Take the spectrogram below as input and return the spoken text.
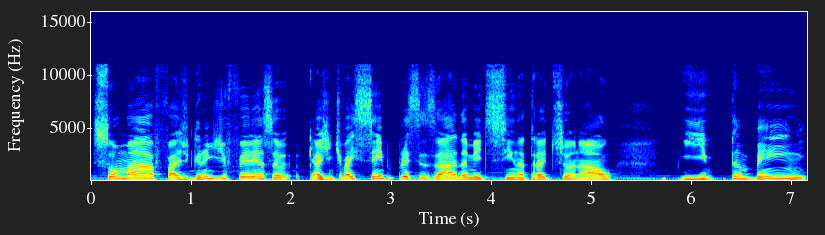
somar faz grande diferença. A gente vai sempre precisar da medicina tradicional e também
